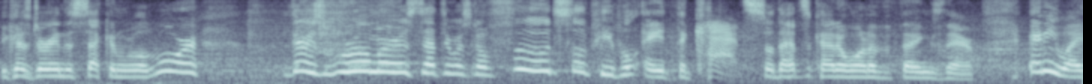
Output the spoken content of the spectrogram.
Because during the Second World War, there's rumors that there was no food, so people ate the cats. So that's kind of one of the things there. Anyway,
